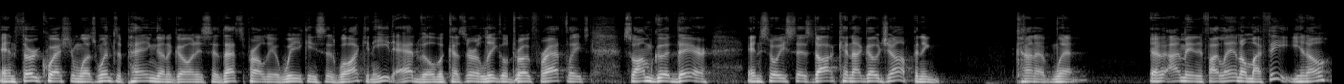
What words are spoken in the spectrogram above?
and third question was, When's the pain going to go? And he says, That's probably a week. And he says, Well, I can eat Advil because they're a legal drug for athletes. So I'm good there. And so he says, Doc, can I go jump? And he kind of went, I mean, if I land on my feet, you know,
